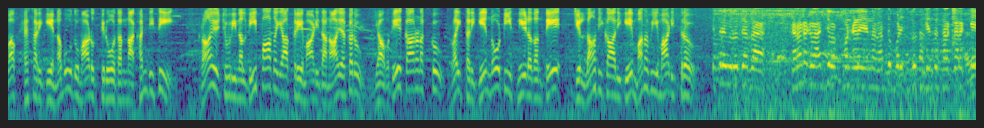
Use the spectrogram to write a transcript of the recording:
ವಫ್ ಹೆಸರಿಗೆ ನಮೂದು ಮಾಡುತ್ತಿರುವುದನ್ನ ಖಂಡಿಸಿ ರಾಯಚೂರಿನಲ್ಲಿ ಪಾದಯಾತ್ರೆ ಮಾಡಿದ ನಾಯಕರು ಯಾವುದೇ ಕಾರಣಕ್ಕೂ ರೈತರಿಗೆ ನೋಟಿಸ್ ನೀಡದಂತೆ ಜಿಲ್ಲಾಧಿಕಾರಿಗೆ ಮನವಿ ಮಾಡಿದ್ರು. ವಿರುದ್ಧದ ಕರ್ನಾಟಕ ರಾಜ್ಯ ವಕ್ಫ್ ಮಂಡಳಿಯನ್ನು ರದ್ದುಪಡಿಸಬೇಕು ಕೇಂದ್ರ ಸರ್ಕಾರಕ್ಕೆ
